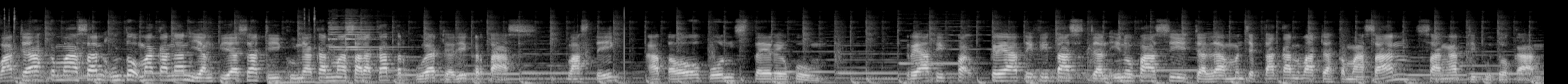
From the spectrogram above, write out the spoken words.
Wadah kemasan untuk makanan yang biasa digunakan masyarakat terbuat dari kertas, plastik, ataupun styrofoam. kreativitas dan inovasi dalam menciptakan wadah kemasan sangat dibutuhkan.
